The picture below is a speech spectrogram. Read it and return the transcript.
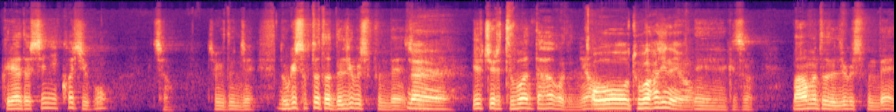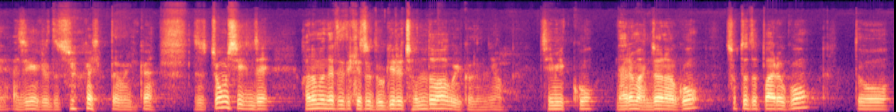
그래야 더 씬이 커지고 그렇죠. 저희도 이제 노기 속도 더 늘리고 싶은데 네. 일주일에 두 번 딱 하거든요. 오, 두번 하시네요. 네, 그래서 마음은 더 늘리고 싶은데 아직은 그래도 수요가 적다 보니까 그래서 조금씩 이제 관원분들한테 계속 노기를 전도하고 있거든요. 재밌고 나름 안전하고 속도도 빠르고 또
